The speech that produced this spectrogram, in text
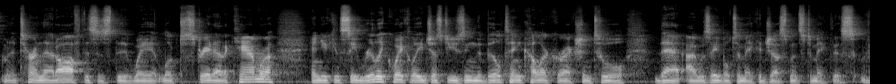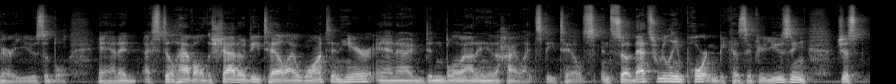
I'm going to turn that off. This is the way it looked straight out of camera. And you can see really quickly, just using the built-in color correction tool, that I was able to make adjustments to make this very usable. And I, I, still have all the shadow detail I want in here, and I didn't blow out any of the highlights details. And so that's really important because if you're using just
